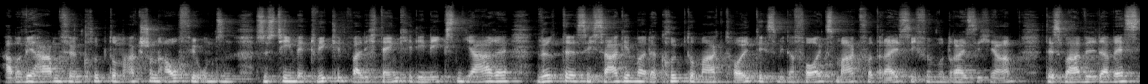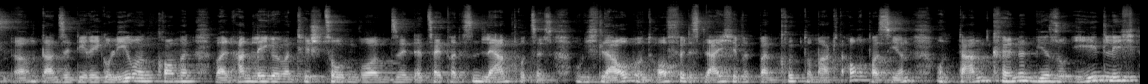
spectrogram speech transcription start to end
aber wir haben für den Kryptomarkt schon auch für unser System entwickelt, weil ich denke, die nächsten Jahre wird es, ich sage immer, der Kryptomarkt heute ist wie der Forex-Markt vor 30, 35 Jahren. Das war wilder Westen. Ja? Und dann sind die Regulierungen gekommen, weil Anleger über den Tisch gezogen worden sind, etc. Das ist ein Lernprozess. Und ich glaube und hoffe, das Gleiche wird beim Kryptomarkt auch passieren. Und dann können wir so ähnlich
